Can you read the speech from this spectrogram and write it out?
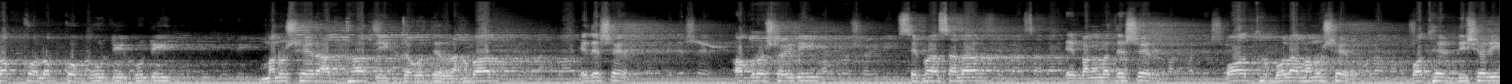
লক্ষ লক্ষ কোটি কোটি মানুষের আধ্যাত্মিক জগতের রাহবাদ, এদেশের অগ্রশৈলী সেফা সালাম এ বাংলাদেশের পথ বলা মানুষের পথের দিশারি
